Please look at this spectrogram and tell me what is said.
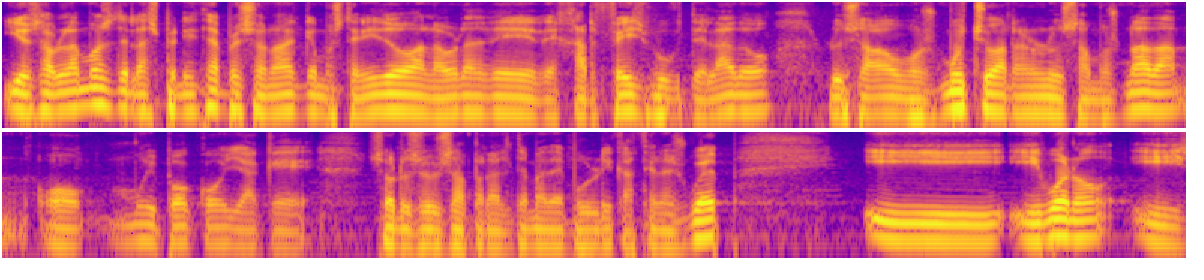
y os hablamos de la experiencia personal que hemos tenido a la hora de dejar Facebook de lado. Lo usábamos mucho, ahora no lo usamos nada o muy poco ya que solo se usa para el tema de publicaciones web. Y, bueno, y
